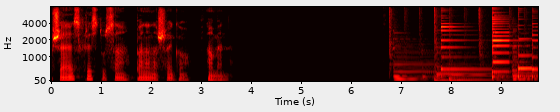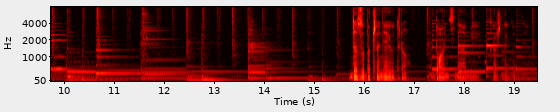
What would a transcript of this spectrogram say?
przez Chrystusa Pana naszego. Amen. Do zobaczenia jutro. Bądź z nami każdego dnia.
